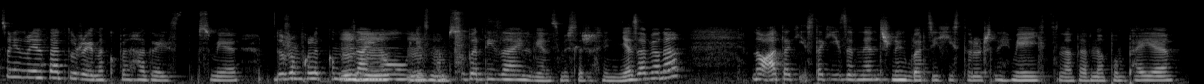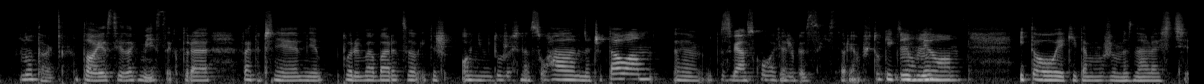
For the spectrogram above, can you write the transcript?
co nie zmienia faktu, że jednak Kopenhaga jest w sumie dużą kolebką mm -hmm, designu, mm -hmm. jest tam super design, więc myślę, że się nie zawiodę. No a taki, z takich zewnętrznych, bardziej historycznych miejsc na pewno Pompeje. No tak. To jest jednak miejsce, które faktycznie mnie porywa bardzo i też o nim dużo się nasłuchałam, naczytałam w związku chociażby z historią sztuki, którą mm -hmm. miałam i to, jakie tam możemy znaleźć, y,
